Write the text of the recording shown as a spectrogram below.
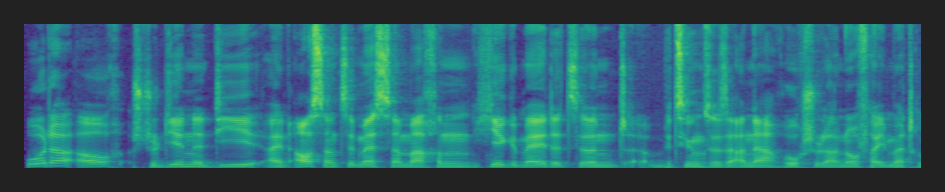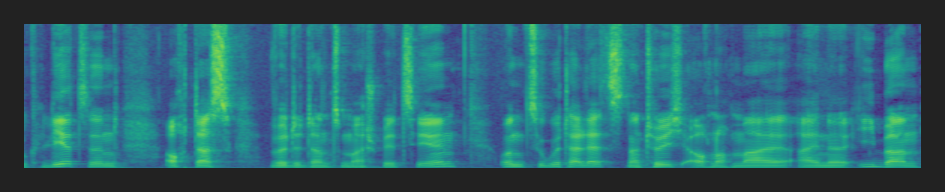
Oder auch Studierende, die ein Auslandssemester machen, hier gemeldet sind, beziehungsweise an der Hochschule Hannover immatrikuliert sind. Auch das würde dann zum Beispiel zählen. Und zu guter Letzt natürlich auch nochmal eine IBAN,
